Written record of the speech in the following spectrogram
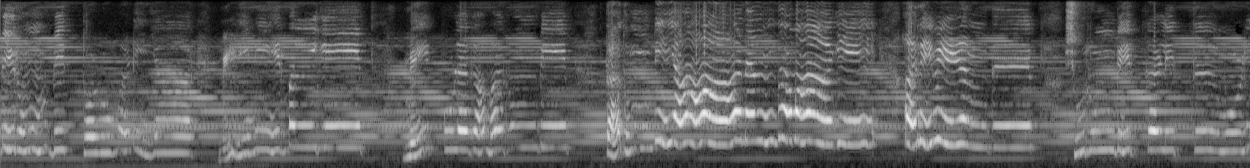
விரும்பித் தொழுமடியார் விழிநீர் மல்கே மெய்ப்புலகமரும்பே ததும்பியானந்தமாகி அறிவிழந்து சுரும்பிற் கழித்து மொழி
